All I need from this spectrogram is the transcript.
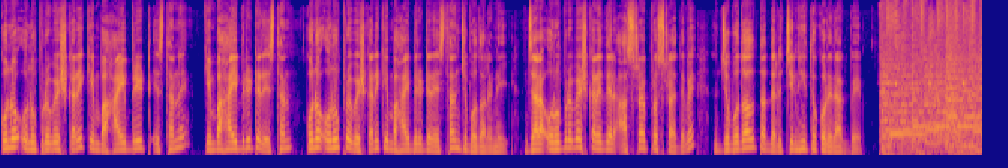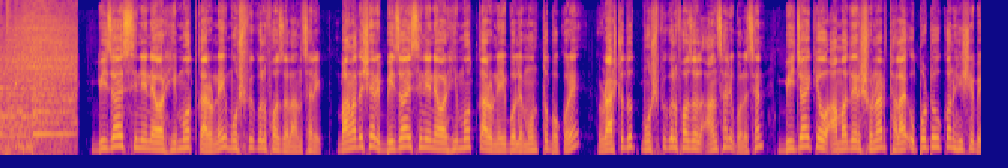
কোনো অনুপ্রবেশকারী কিংবা হাইব্রিড স্থানে কিংবা হাইব্রিডের স্থান, কোনো অনুপ্রবেশকারী কিংবা হাইব্রিডের স্থান যুবদলে নেই। যারা অনুপ্রবেশকারীদের আশ্রয় প্রশ্রয় দেবে, যুবদল তাদের চিহ্নিত করে রাখবে। বিজয় সিনে নেওয়ার হিম্মত কারণেই মুশফিকুল ফজল আনসারি। বাংলাদেশের বিজয় সিনে নেওয়ার হিম্মত কারণেই বলে মন্তব্য করে রাষ্ট্রদূত মুশফিকুল ফজল আনসারি বলেছেন বিজয় কেউ আমাদের সোনার থালায় উপটৌকন হিসেবে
